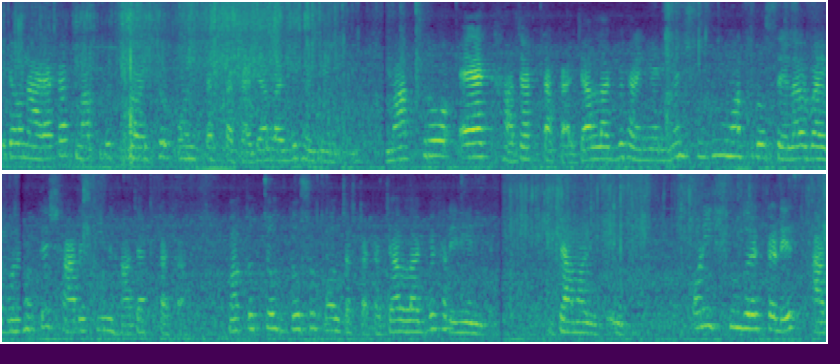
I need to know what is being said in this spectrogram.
এটাও নারাকাত, মাত্র ছয়শো পঞ্চাশ টাকা, যার লাগবে খালি নিয়ে নেবেন। মাত্র এক হাজার টাকা, যার লাগবে খালি নিয়ে নেবেন, শুধুমাত্র সেলার বাই বোন হতে সাড়ে তিন হাজার টাকা, মাত্র চোদ্দোশো পঞ্চাশ টাকা, যার লাগবে খালি নিয়ে নেবেন। জামা দিচ্ছে। অনেক সুন্দর একটা ড্রেস, আর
